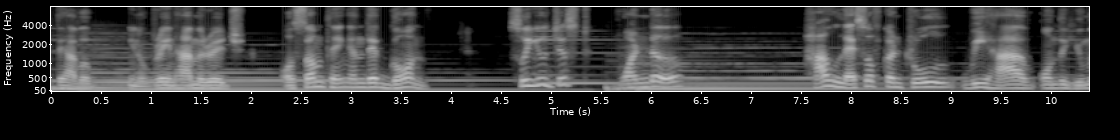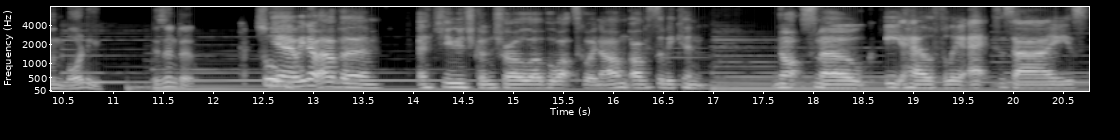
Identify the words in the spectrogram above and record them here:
they have a you know brain hemorrhage or something and they're gone so you just wonder how less of control we have on the human body isn't it so yeah, we don't have um, a huge control over what's going on. Obviously, we can not smoke, eat healthily, exercise,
